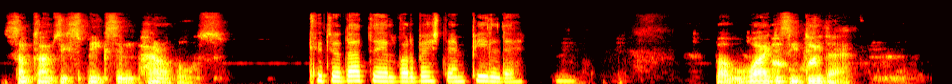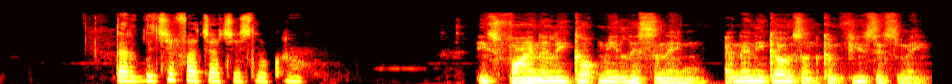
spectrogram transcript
Sometimes he speaks in parables. Câteodată el vorbește în pilde. But why does he do that? Dar de ce face acest lucru? He's finally got me listening, and then he goes and confuses me.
